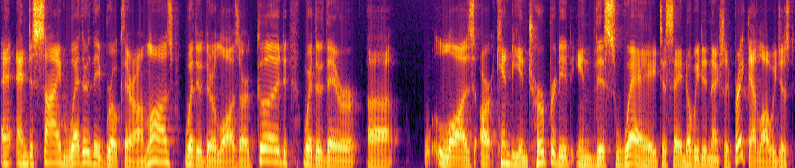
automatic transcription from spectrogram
and, and decide whether they broke their own laws, whether their laws are good, whether their uh, laws are can be interpreted in this way to say no we didn't actually break that law. We just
